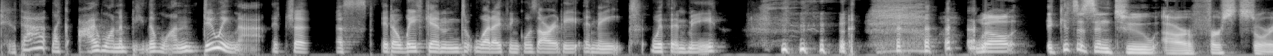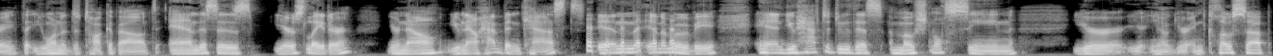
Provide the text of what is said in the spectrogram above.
do that. Like i want to be the one doing that. It just it awakened what i think was already innate within me. Well it gets us into our first story that you wanted to talk about and this is years later. You're now you now have been cast in in a movie and you have to do this emotional scene. You're, you're, you know you're in close up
